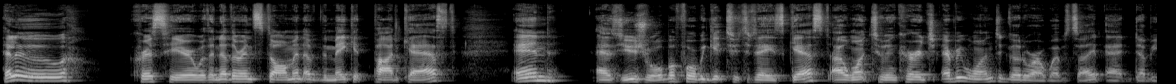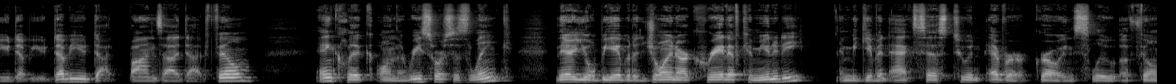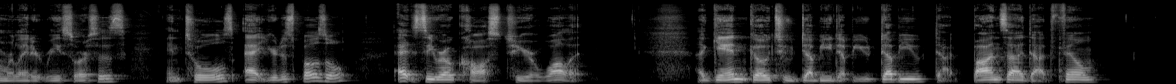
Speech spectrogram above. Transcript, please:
Hello, Chris here with another installment of the Make It podcast. And as usual, before we get to today's guest, I want to encourage everyone to go to our website at www.bonsai.film and click on the resources link. There you'll be able to join our creative community and be given access to an ever growing slew of film related resources and tools at your disposal at zero cost to your wallet. Again, go to www.bonsai.film,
